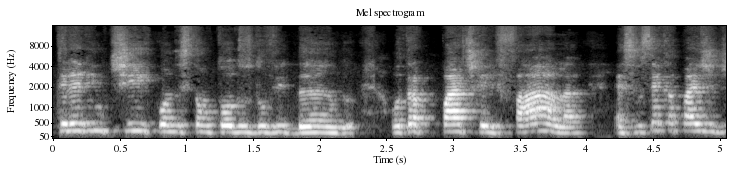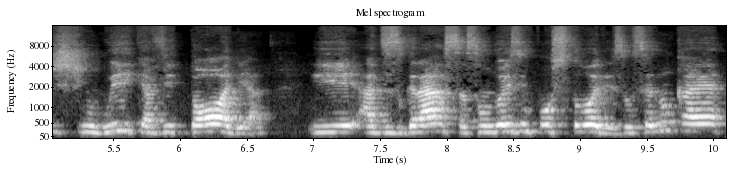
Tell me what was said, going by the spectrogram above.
crer em ti quando estão todos duvidando. Outra parte que ele fala é se você é capaz de distinguir que a vitória e a desgraça são dois impostores. Você nunca é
